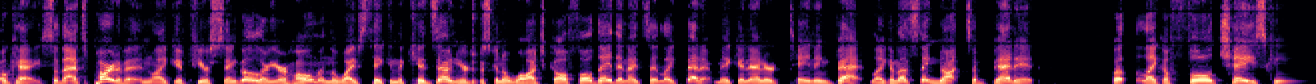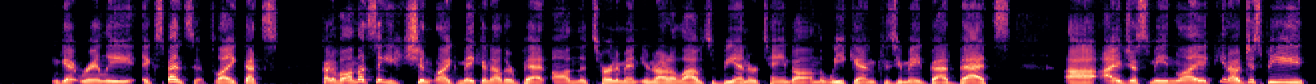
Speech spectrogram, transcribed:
Okay, so that's part of it. And like if you're single or you're home and the wife's taking the kids out and you're just going to watch golf all day, then I'd say like bet it, make an entertaining bet. Like I'm not saying not to bet it, but like a full chase can get really expensive. Like that's kind of I'm not saying you shouldn't like make another bet on the tournament. You're not allowed to be entertained on the weekend because you made bad bets. Uh, I just mean like you know just be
